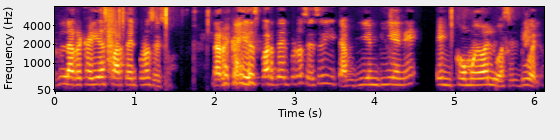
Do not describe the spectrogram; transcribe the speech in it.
la recaída es parte del proceso. La recaída es parte del proceso y también viene en cómo evalúas el duelo.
